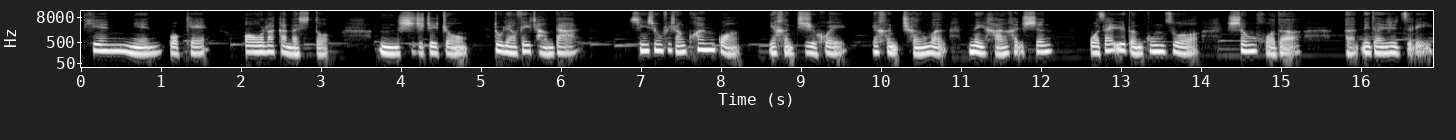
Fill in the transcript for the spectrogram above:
天年 ok l a g a n a s t o 嗯，是指这种度量非常大、心胸非常宽广、也很智慧、也很沉稳、内涵很深。我在日本工作生活的，呃那段日子里，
